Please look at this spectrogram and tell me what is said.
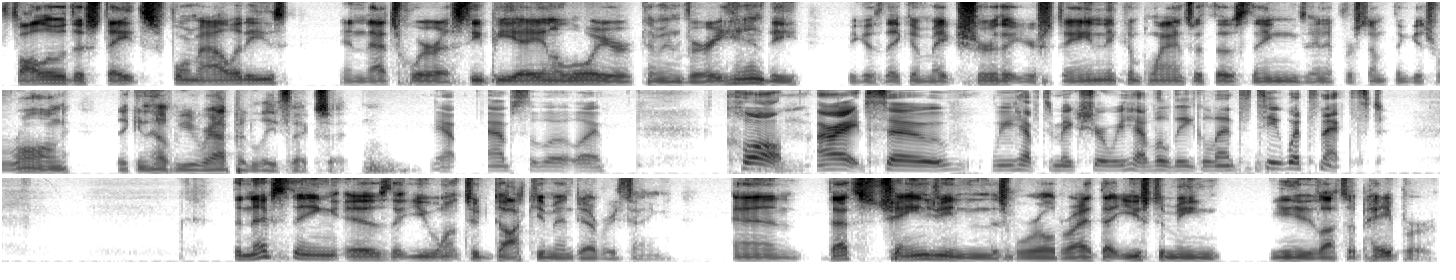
follow the state's formalities, and that's where a CPA and a lawyer come in very handy because they can make sure that you're staying in compliance with those things. And if for something gets wrong, they can help you rapidly fix it. Yep, absolutely. Cool. All right, so we have to make sure we have a legal entity. What's next? The next thing is that you want to document everything. And that's changing in this world, right? That used to mean you need lots of paper.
